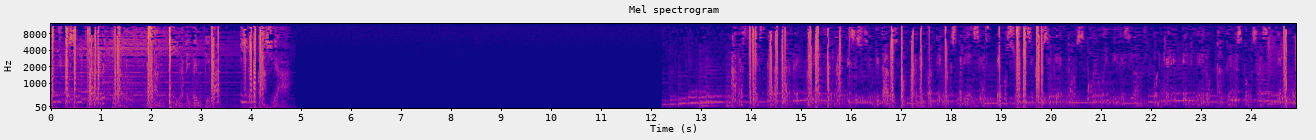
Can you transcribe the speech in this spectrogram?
Junta Central Electoral. Garantía de identidad y democracia. A las 3 de la tarde, María Fernández y sus invitados experiencias, emociones y conocimientos. All we need is love, porque el dinero cambia las cosas, el amor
